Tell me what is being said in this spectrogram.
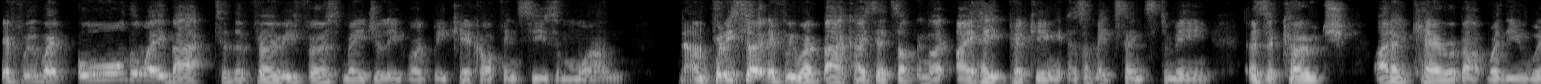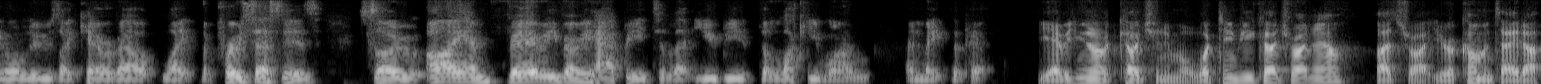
if we went all the way back to the very first Major League Rugby kickoff in season one, No. I'm pretty certain if we went back, I said something like, I hate picking. It doesn't make sense to me as a coach. I don't care about whether you win or lose. I care about like the processes. So I am very, very happy to let you be the lucky one and make the pick. Yeah, but you're not a coach anymore. What team do you coach right now? That's right. You're a commentator,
